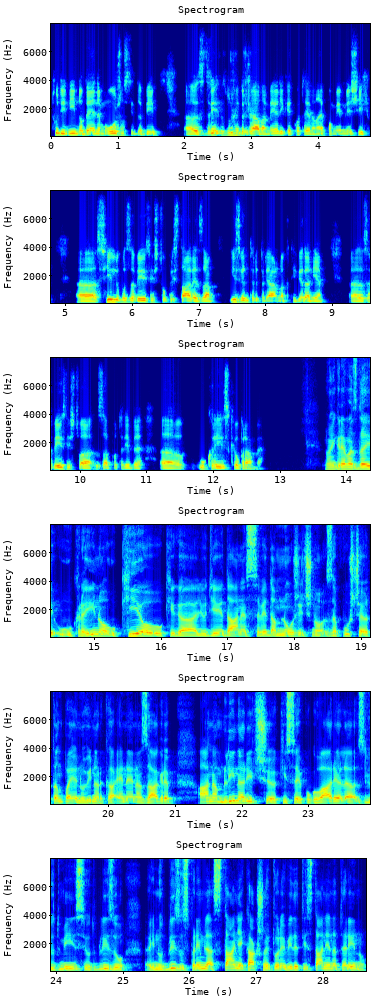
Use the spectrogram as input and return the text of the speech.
tudi ni nobene možnosti, da bi eh, Združene države Amerike kot ena najpomembnejših sil v zavezništvu pristale za izven teritorijalno aktiviranje zavezništva za potrebe ukrajinske obrambe. No, in greva zdaj v Ukrajino, v Kijev, ki ga ljudje danes, seveda, množično zapuščajo. Tam pa je novinarka NN Zagreb, Ana Mlinarič, ki se je pogovarjala z ljudmi in si odblizu, in odblizu spremlja stanje. Kakšno je torej videti stanje na terenu?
